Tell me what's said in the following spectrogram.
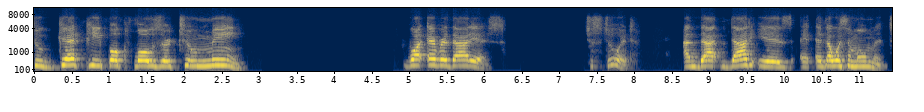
to get people closer to me. Whatever that is, just do it. And that that is that was a moment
